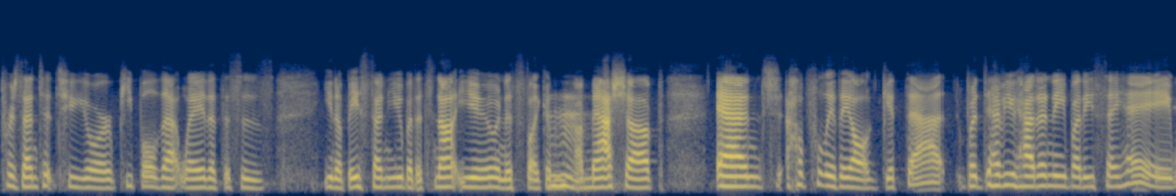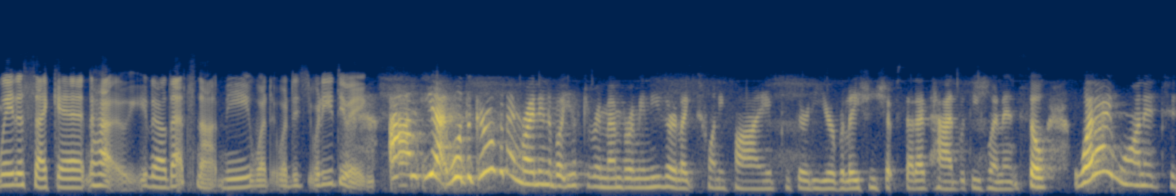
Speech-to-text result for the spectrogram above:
present it to your people that way. That this is, you know, based on you, but it's not you, and it's like a, a Mhm. mashup and hopefully they all get that. But have you had anybody say, "Hey, wait a second, how, you know, that's not me. What what did what are you doing?" Um, yeah, well, the girls that I'm writing about, you have to remember, I mean, these are like 25 to 30 year relationships that I've had with these women. So what I wanted to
